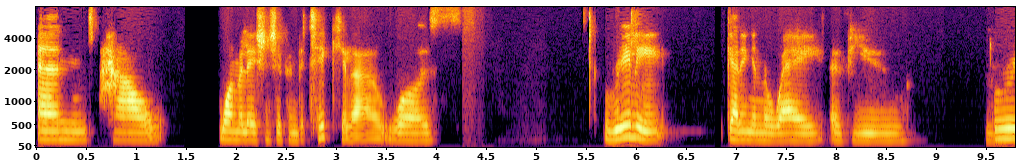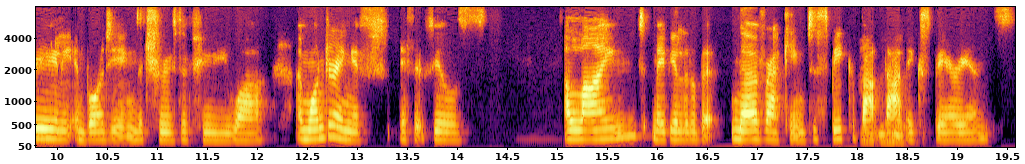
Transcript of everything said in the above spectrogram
and how one relationship in particular was really getting in the way of you mm-hmm. really embodying the truth of who you are i'm wondering if if it feels aligned maybe a little bit nerve wracking to speak about mm-hmm. that experience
